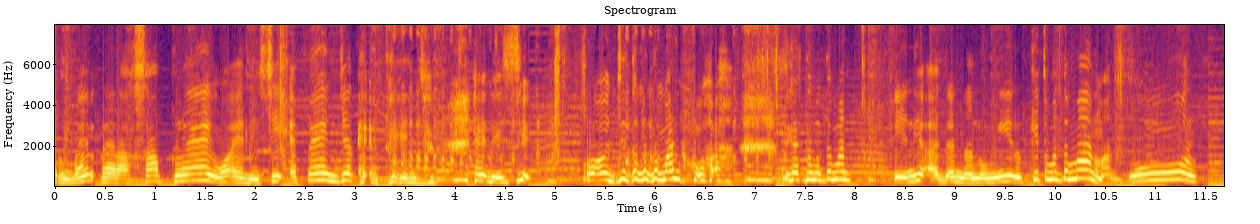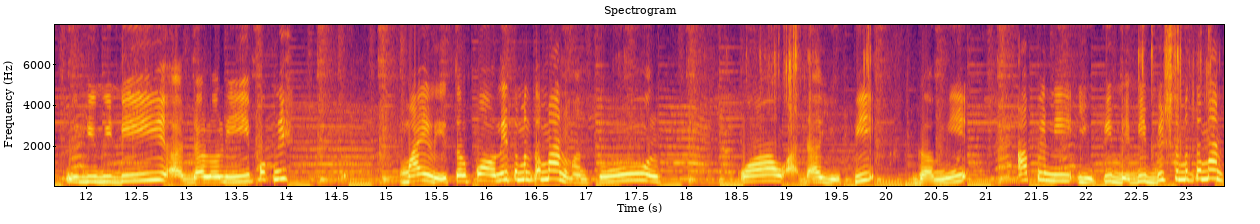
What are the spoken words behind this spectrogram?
permen relaksa play. Wah edisi Avenger. Eh Avenger. Edisi project teman-teman. Wah lihat teman-teman. Ini ada nano milky teman-teman. Mantul Widih widih ada lollipop nih. My Little Pony teman-teman mantul. Wow ada Yupi Gummy apa ini? Yupi Baby Beast teman-teman.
